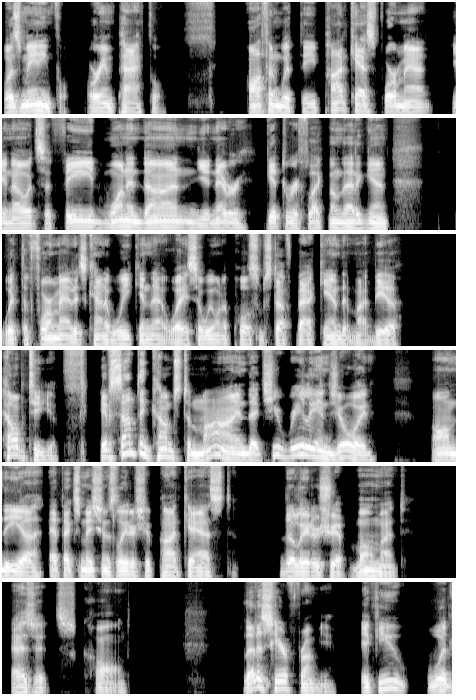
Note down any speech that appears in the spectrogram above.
was meaningful or impactful. Often with the podcast format, you know, it's a feed, one and done. You never get to reflect on that again. With the format, it's kind of weak in that way. So we want to pull some stuff back in that might be a help to you. If something comes to mind that you really enjoyed on the uh, FX Missions Leadership Podcast, the leadership moment, as it's called. Let us hear from you. If you would,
